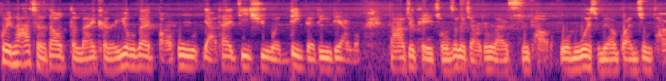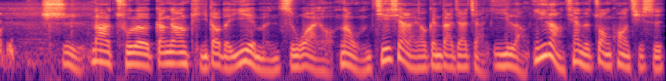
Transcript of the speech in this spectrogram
会拉扯到本来可能用在保护亚太地区稳定的力量哦，大家就可以从这个角度来思考，我们为什么要关注他们？是，那除了刚刚提到的也门之外哦，那我们接下来要跟大家讲伊朗，伊朗现在的状况其实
